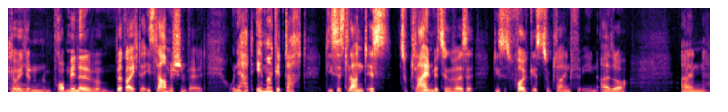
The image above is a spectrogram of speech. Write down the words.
glaube ich, ein Promille-Bereich der islamischen Welt. Und er hat immer gedacht, dieses Land ist zu klein, beziehungsweise dieses Volk ist zu klein für ihn. Also ein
